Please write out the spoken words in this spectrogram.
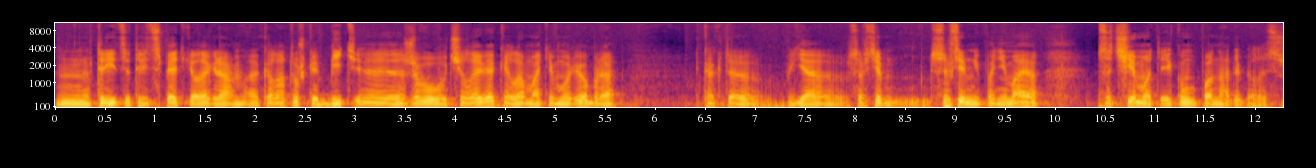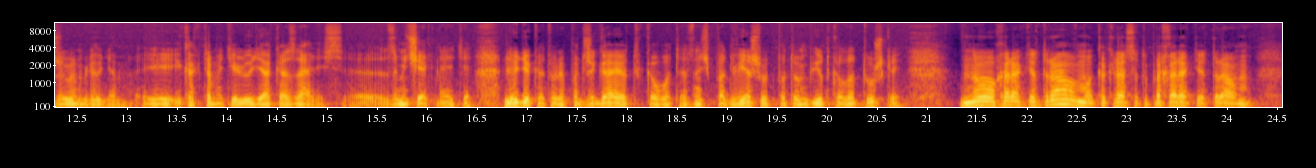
30-35 килограмм колотушкой бить э, живого человека и ломать ему ребра, как-то я совсем, совсем не понимаю, зачем это и кому понадобилось живым людям, и, и как там эти люди оказались. Э, замечательные эти люди, которые поджигают кого-то, значит, подвешивают, потом бьют колотушкой. Но характер травм, как раз это про характер травм, э,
